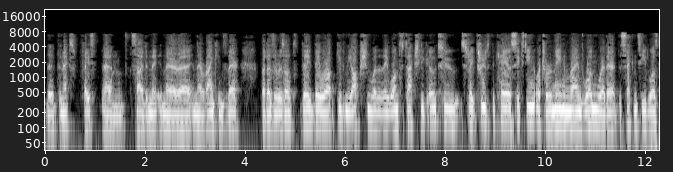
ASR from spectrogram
the, the next place um, side in the, in their uh, in their rankings there. But as a result, they, they were given the option whether they wanted to actually go to straight through to the KO 16 or to remain in round one, where their, the second seed was.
